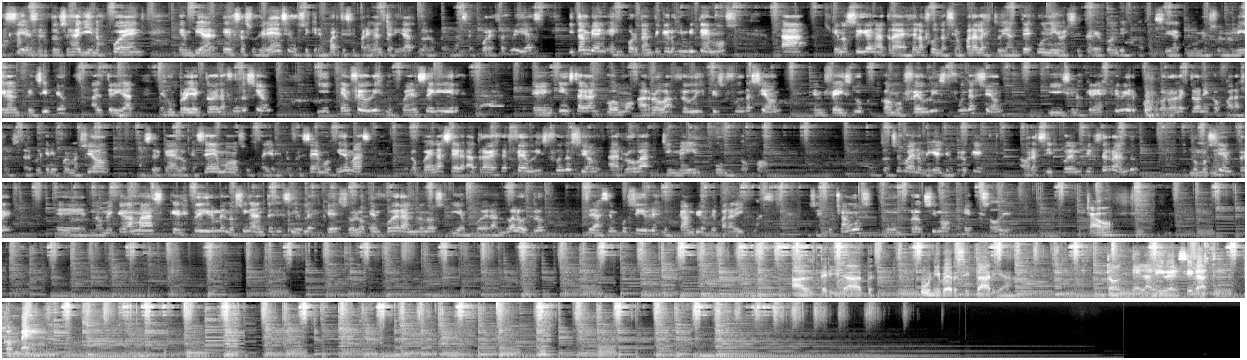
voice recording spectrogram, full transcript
Así es, entonces allí nos pueden enviar esas sugerencias o si quieren participar en Alteridad, nos lo pueden hacer por estas vías. Y también es importante que los invitemos a que nos sigan a través de la Fundación para el Estudiante Universitario con Discapacidad. Como mencionó Miguel al principio, Alteridad es un proyecto de la Fundación y en Feudis nos pueden seguir en Instagram como arroba Fundación, en Facebook como Feudis Fundación y si nos quieren escribir por correo electrónico para solicitar cualquier información acerca de lo que hacemos, los talleres que ofrecemos y demás, lo pueden hacer a través de feudisfundación.gmail.com Entonces, bueno, Miguel, yo creo que ahora sí podemos ir cerrando. Y como uh -huh. siempre, eh, no me queda más que despedirme, no sin antes decirles que solo empoderándonos y empoderando al otro se hacen posibles los cambios de paradigmas. Nos escuchamos en un próximo episodio. Chao. Alteridad Universitaria. Donde la diversidad converge.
